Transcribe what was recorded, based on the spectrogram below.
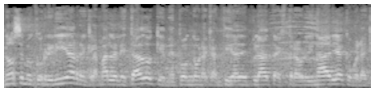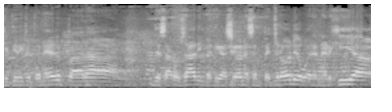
No se me ocurriría reclamarle al Estado que me ponga una cantidad de plata extraordinaria como la que tiene que poner para desarrollar investigaciones en petróleo o en energía,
